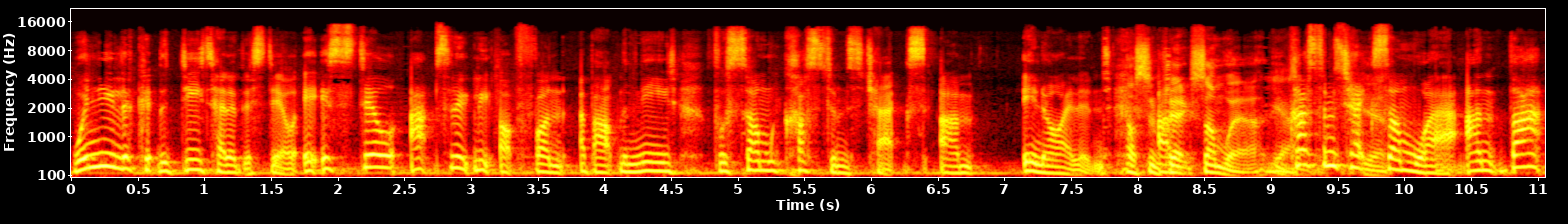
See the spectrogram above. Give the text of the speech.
When you look at the detail of this deal, it is still absolutely upfront about the need for some customs checks. Um, in Ireland. Custom Um, check somewhere. Yeah. Customs checks Yeah. somewhere, and that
